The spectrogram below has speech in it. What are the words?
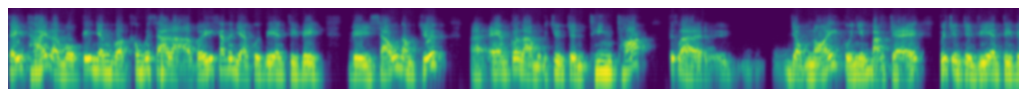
Phế Thái là một cái nhân vật không có xa lạ với khán giả của VNTV vì 6 năm trước à, em có làm một cái chương trình Teen Talk tức là ờ, giọng nói của những bạn trẻ với chương trình VNTV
